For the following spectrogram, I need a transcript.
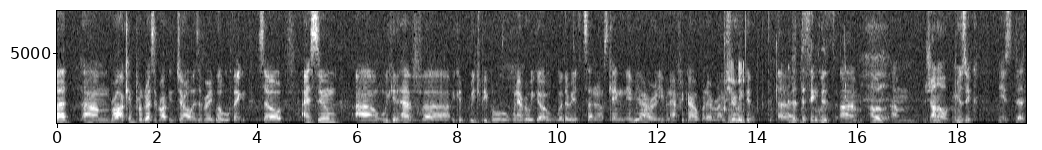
But um, rock and progressive rock in general is a very global thing. So I assume uh, we could have uh, we could reach people whenever we go, whether it's I don't know Scandinavia or even Africa or whatever. I'm sure we Mhm. could. Uh, the, the thing with um, our um, genre of music is that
